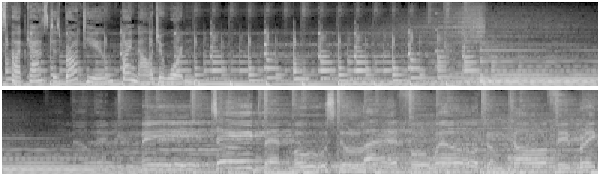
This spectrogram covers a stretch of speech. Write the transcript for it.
This podcast is brought to you by Knowledge at Wharton. Take that most delightful welcome coffee break.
